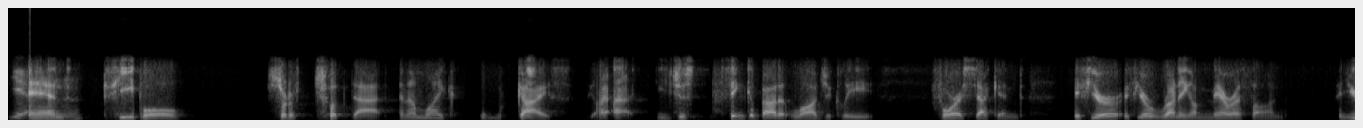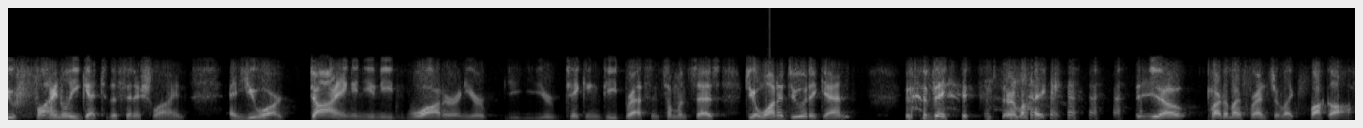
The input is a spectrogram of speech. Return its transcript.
Yeah, and mm-hmm. people sort of took that, and I'm like, guys, I, I, you just think about it logically for a second. If you're if you're running a marathon and you finally get to the finish line and you are dying and you need water and you're you're taking deep breaths and someone says, "Do you want to do it again?" they they're like, you know, part of my friends are like, "Fuck off."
